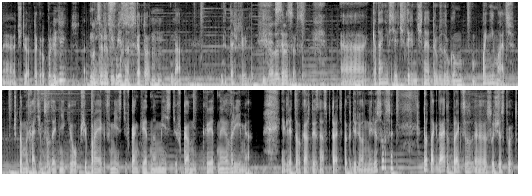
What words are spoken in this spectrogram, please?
Э, четвертая группа людей. Mm-hmm. Ну, это ресурс, бизнес, который... Mm-hmm. Да. Это же люди. Да-да-да. С ресурсом. Э, когда они все четыре начинают друг с другом понимать, что мы хотим создать некий общий проект вместе, в конкретном месте, в конкретное время, и для этого каждый из нас потратит определенные ресурсы, то тогда этот проект э, существует.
